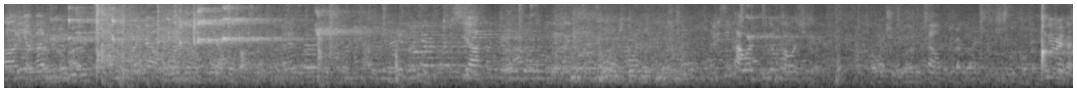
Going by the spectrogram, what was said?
Uh, yeah. I'm moving right now. Have you seen Howard? You know Howard Shu? Howard Shu. Tell. I'll be right back.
